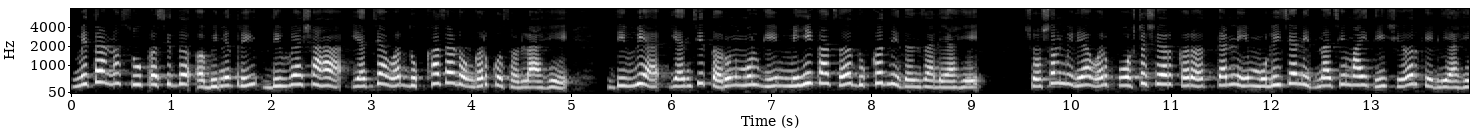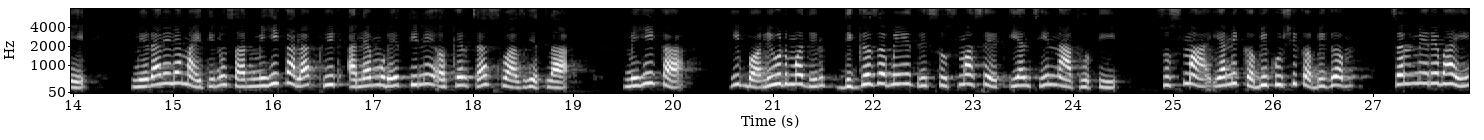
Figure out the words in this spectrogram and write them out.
मित्रांनो सुप्रसिद्ध अभिनेत्री दिव्या शहा यांच्यावर दुःखाचा डोंगर कोसळला आहे. दिव्या यांची तरुण मुलगी मिहिकाचं दुःखद निधन झाले आहे. सोशल मीडियावर पोस्ट शेअर करत त्यांनी मुलीच्या निधनाची माहिती शेअर केली आहे. मिळालेल्या माहितीनुसार मिहिकाला फिट आल्यामुळे तिने अखेरचा श्वास घेतला. मिहिका ही बॉलिवूडमधील दिग्गज अभिनेत्री सुषमा सेठ यांची नात होती. सुषमा यांनी कभी खुशी कभी गम चल मेरे भाई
